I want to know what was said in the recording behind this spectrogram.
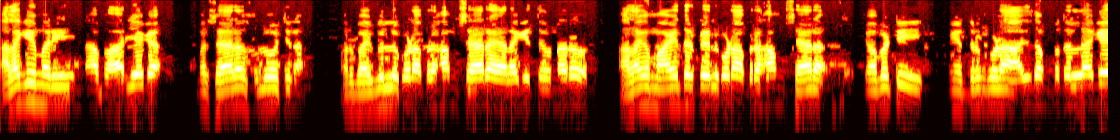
అలాగే మరి నా భార్యగా మరి శారా సులోచన మరి బైబిల్లో కూడా అబ్రహాం శారా ఎలాగైతే ఉన్నారో అలాగే మా ఇద్దరి పేర్లు కూడా అబ్రహాం శారా. కాబట్టి మీ ఇద్దరం కూడా ఆది దంపతుల్లాగే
